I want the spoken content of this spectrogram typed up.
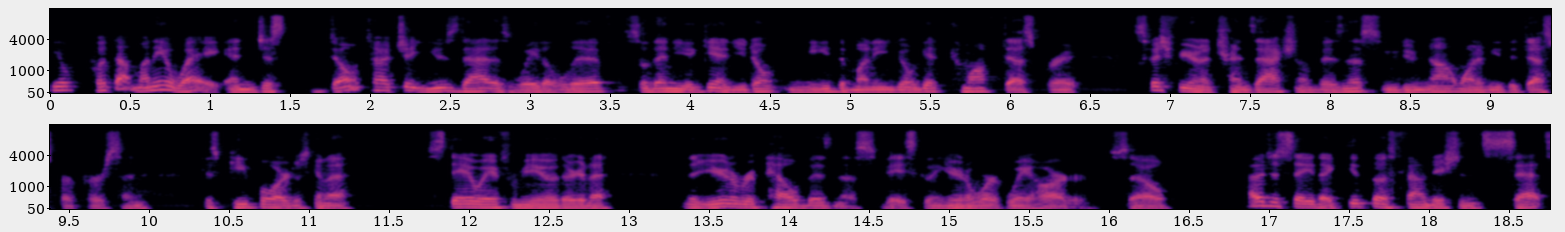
you know, put that money away and just don't touch it. Use that as a way to live. So then you, again, you don't need the money. You don't get come off desperate, especially if you're in a transactional business. You do not want to be the desperate person because people are just going to stay away from you. They're going to, you're going to repel business basically. You're going to work way harder. So I would just say that get those foundations set.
